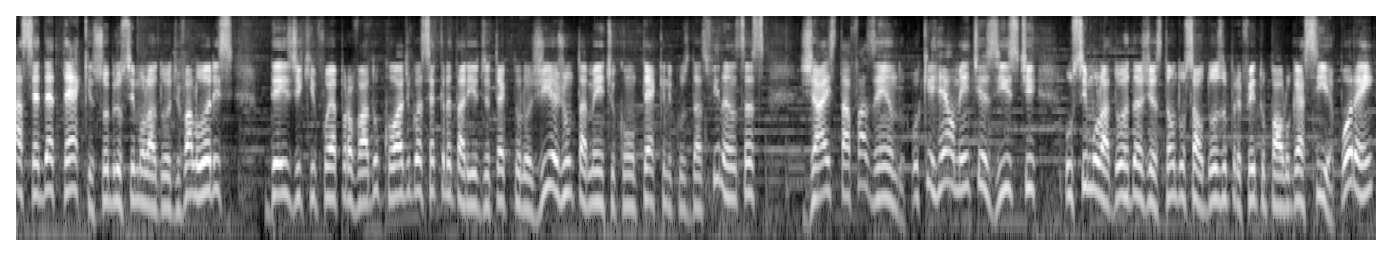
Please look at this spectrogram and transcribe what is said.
a CDTEC sobre o simulador de valores. Desde que foi aprovado o código, a Secretaria de Tecnologia, juntamente com técnicos das finanças, já está fazendo, porque realmente existe o simulador da gestão do saudoso prefeito Paulo Garcia. Porém,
